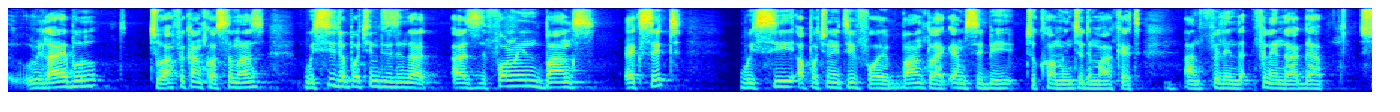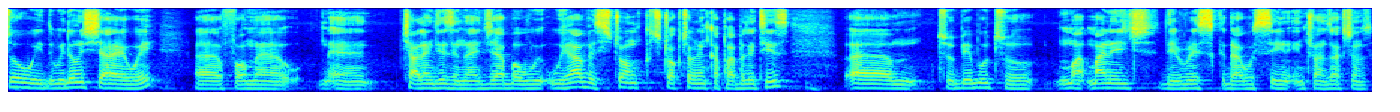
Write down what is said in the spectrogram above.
reliable to African customers. We see the opportunities in that as the foreign banks exit, we see opportunity for a bank like MCB to come into the market and fill in, that, fill in that gap. So we, we don't shy away uh, from uh, uh, challenges in Nigeria, but we, we have a strong structuring capabilities um, to be able to ma manage the risk that we see in, in transactions.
